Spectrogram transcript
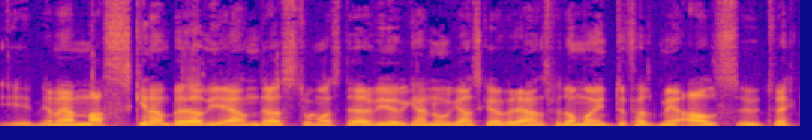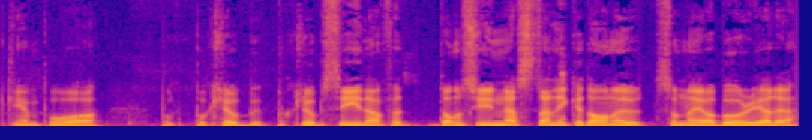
jag menar maskerna behöver ju ändras Thomas. Där är vi ju nog ganska överens. För de har ju inte följt med alls utvecklingen på på, på, klubb, på klubbsidan. För de ser ju nästan likadana ut som när jag började.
